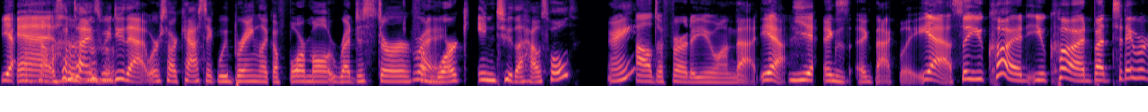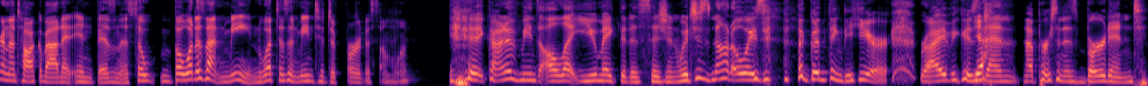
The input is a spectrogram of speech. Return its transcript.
Yeah. And sometimes we do that. We're sarcastic. We bring like a formal register from Right. work into the household, right? I'll defer to you on that. Yeah. Yeah. Ex- exactly. Yeah. So you could, you could, but today we're going to talk about it in business. So, but what does that mean? What does it mean to defer to someone? it kind of means I'll let you make the decision, which is not always a good thing to hear, right? Because Yeah. then that person is burdened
